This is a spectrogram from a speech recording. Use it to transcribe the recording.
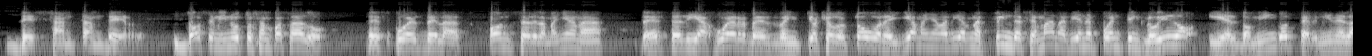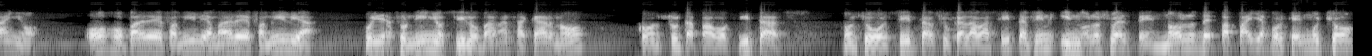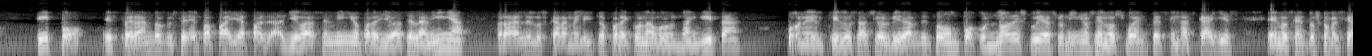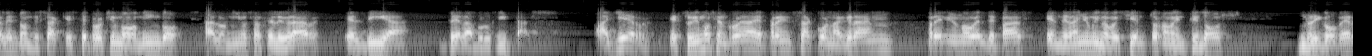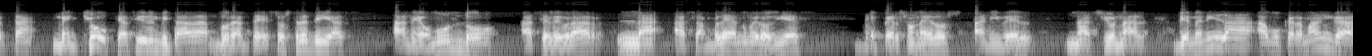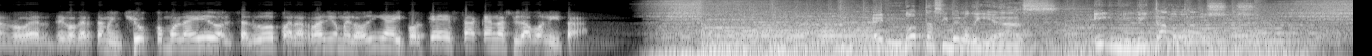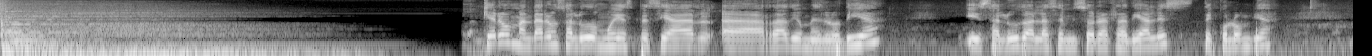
de Santander. 12 minutos han pasado después de las 11 de la mañana de este día jueves 28 de octubre, ya mañana viernes, fin de semana, viene puente incluido y el domingo termina el año. Ojo, padre de familia, madre de familia, cuida a sus niños si los van a sacar, ¿no? Con su tapaboquitas, con su bolsita, su calabacita, en fin, y no lo suelte, no lo dé papaya porque hay mucho tipo esperando que usted dé papaya para llevarse el niño, para llevarse la niña, para darle los caramelitos por ahí con la burundanguita con el que los hace olvidar de todo un poco. No descuide a sus niños en los puentes, en las calles, en los centros comerciales donde saque este próximo domingo a los niños a celebrar el Día de las Brujitas. Ayer estuvimos en rueda de prensa con la gran Premio Nobel de Paz en el año 1992, Rigoberta Menchú, que ha sido invitada durante estos tres días a Neomundo a celebrar la asamblea número 10 de personeros a nivel nacional. Bienvenida a Bucaramanga, Robert, Rigoberta Menchú. ¿Cómo le ha ido? El saludo para Radio Melodía. ¿Y por qué está acá en la ciudad bonita? En Notas y Melodías, invitados. Quiero mandar un saludo muy especial a Radio Melodía y saludo a las emisoras radiales de Colombia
